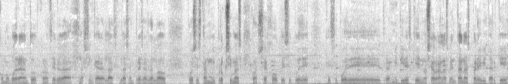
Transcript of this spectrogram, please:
como podrán todos conocer las, fincas, las, las, empresas de al lado pues están muy próximas. El consejo que se puede, que se puede transmitir es que no se abran las ventanas para evitar que,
